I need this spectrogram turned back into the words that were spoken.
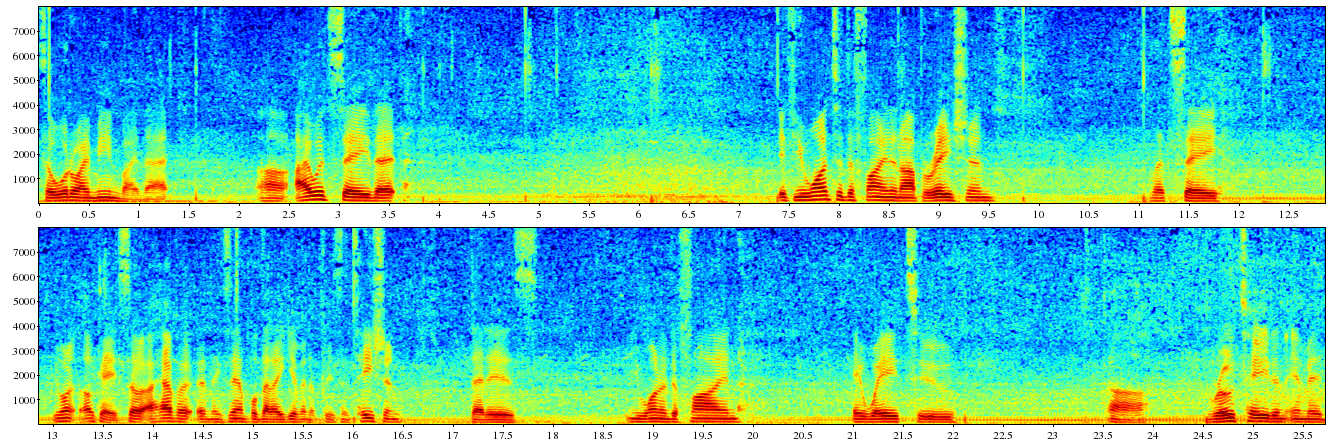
So what do I mean by that? Uh, I would say that if you want to define an operation, let's say you want okay, so I have a, an example that I give in a presentation that is you want to define a way to uh, rotate an image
